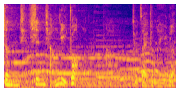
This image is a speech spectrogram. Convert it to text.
身身强力壮啊，就在这么一个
